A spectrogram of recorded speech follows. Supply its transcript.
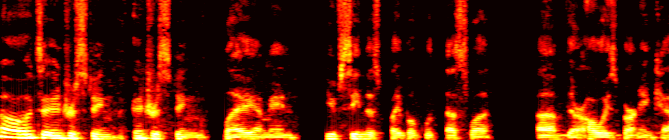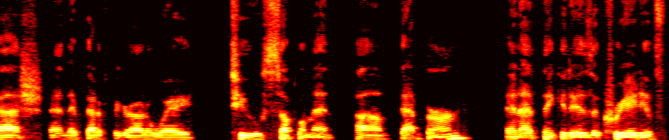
Oh, it's an interesting, interesting play. I mean, you've seen this playbook with Tesla. Um, they're always burning cash, and they've got to figure out a way to supplement um, that burn. And I think it is a creative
